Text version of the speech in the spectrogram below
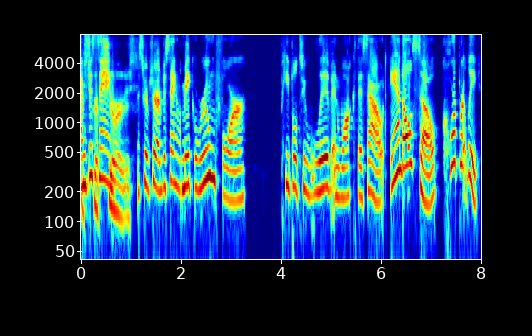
I'm just saying, scripture, I'm just saying, make room for people to live and walk this out and also corporately.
